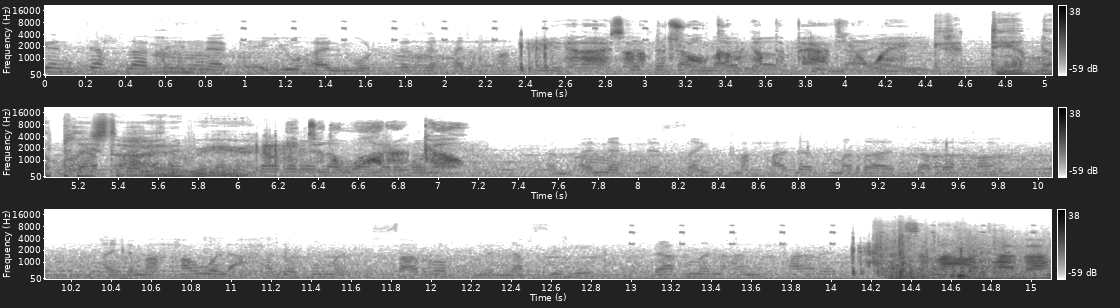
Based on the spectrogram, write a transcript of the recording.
أن تحلم إنك أيها المرتزق patrol coming up the path your way. God damn, no place to hide over here. Into the water, go. أم أنك نسيت ما حدث مرة سابقة عندما حاول أحدهم التصرف من نفسه رغم أن حارب سمعت هذا؟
